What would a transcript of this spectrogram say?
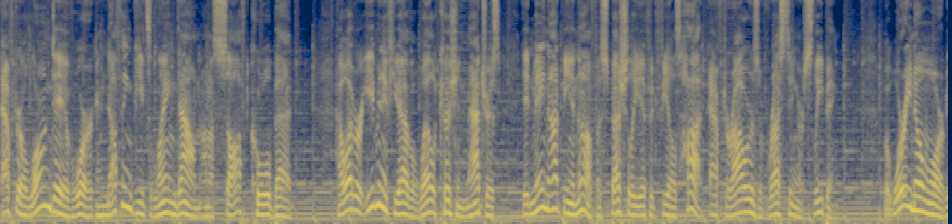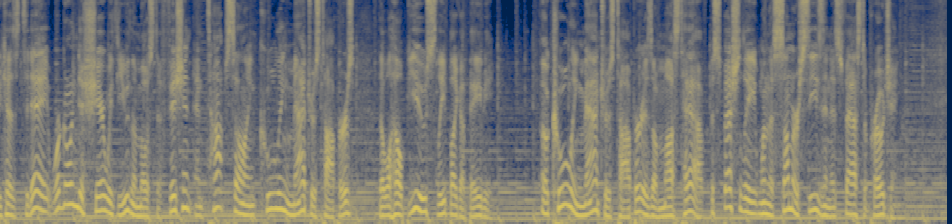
After a long day of work, nothing beats laying down on a soft, cool bed. However, even if you have a well cushioned mattress, it may not be enough, especially if it feels hot after hours of resting or sleeping. But worry no more because today we're going to share with you the most efficient and top selling cooling mattress toppers that will help you sleep like a baby. A cooling mattress topper is a must have, especially when the summer season is fast approaching.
